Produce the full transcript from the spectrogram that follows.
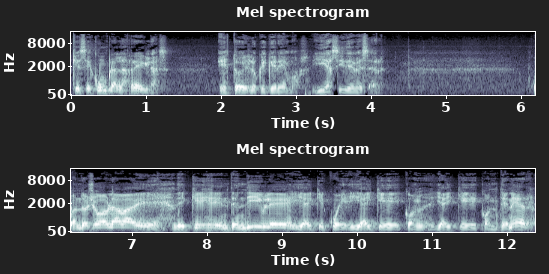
que se cumplan las reglas. Esto es lo que queremos y así debe ser. Cuando yo hablaba de, que es entendible y hay que, y hay que, y hay que contener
